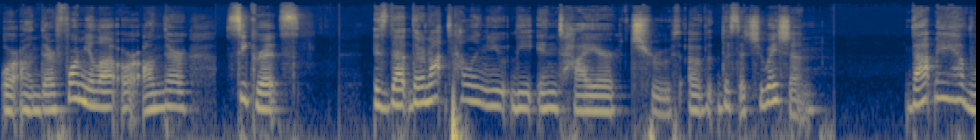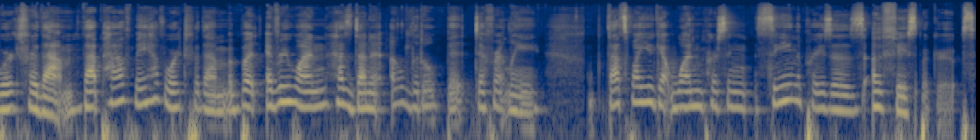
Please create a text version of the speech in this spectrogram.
or on their formula or on their secrets is that they're not telling you the entire truth of the situation. That may have worked for them. That path may have worked for them, but everyone has done it a little bit differently. That's why you get one person singing the praises of Facebook groups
